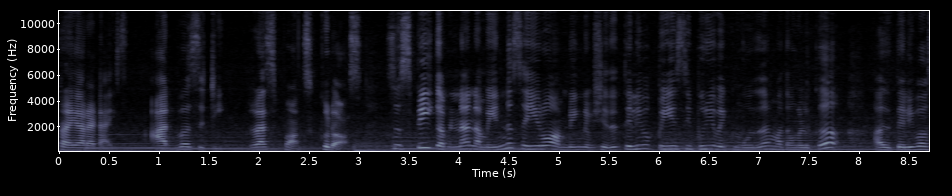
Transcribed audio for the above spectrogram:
prioritize adversity response kudos so speak அப்படின்னா நம்ம என்ன செய்கிறோம் அப்படிங்கிற விஷயத்தை தெளிவாக பேசி புரிய வைக்கும்போது தான் மற்றவங்களுக்கு அது தெளிவாக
